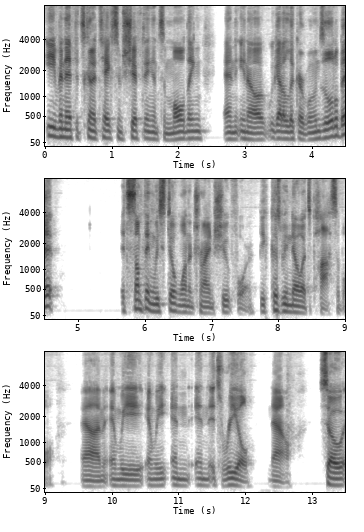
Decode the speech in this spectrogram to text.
even if it's going to take some shifting and some molding and you know we got to lick our wounds a little bit it's something we still want to try and shoot for because we know it's possible um, and we and we and and it's real now so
